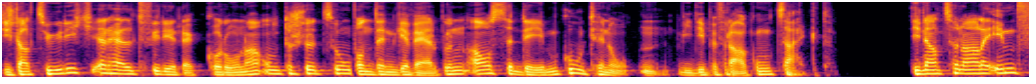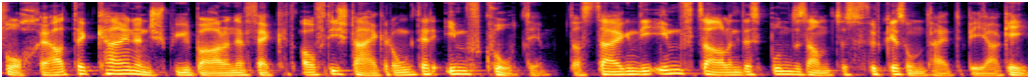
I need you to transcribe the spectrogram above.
Die Stadt Zürich erhält für ihre Corona-Unterstützung von den Gewerblern außerdem gute Noten, wie die Befragung zeigt. Die nationale Impfwoche hatte keinen spürbaren Effekt auf die Steigerung der Impfquote. Das zeigen die Impfzahlen des Bundesamtes für Gesundheit BAG.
